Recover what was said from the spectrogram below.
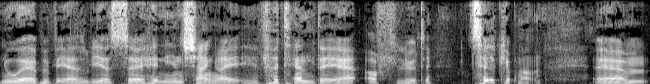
Nu øh, bevæger vi os øh, hen i en genre af, hvordan det er at flytte til København. Øhm,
